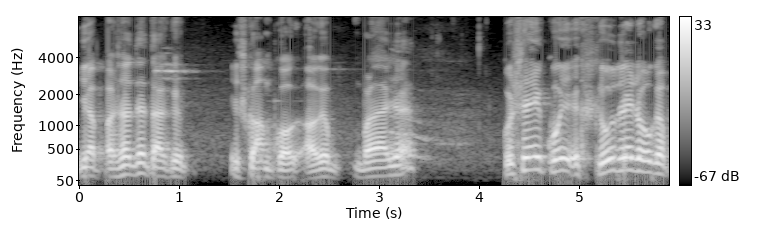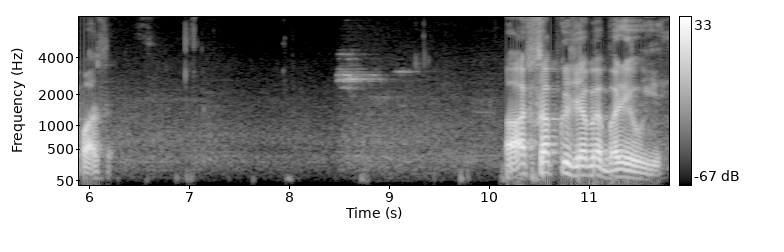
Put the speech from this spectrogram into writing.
یا پیسہ دے تاکہ اس کام کو آگے بڑھایا جائے۔ کچھ نہیں، کوئی ایکسکیوز نہیں لوگوں کے پاس۔ آج سب کی جیبیں بھری ہوئی ہیں۔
